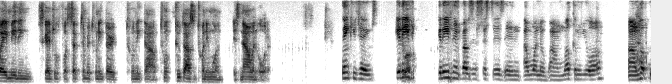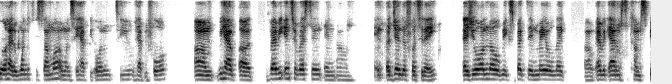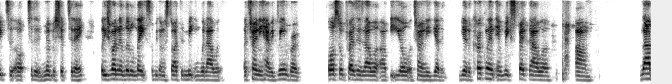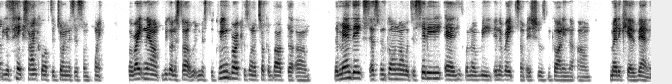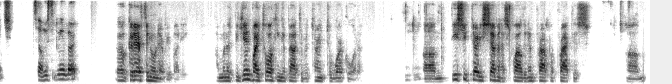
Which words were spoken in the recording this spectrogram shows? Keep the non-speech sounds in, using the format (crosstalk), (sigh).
meeting scheduled for September 23rd, 2021 is now in order. Thank you, James. Good You're evening. Welcome. Good evening, brothers and sisters, and I want to um, welcome you all. Um, hope you all had a wonderful summer. I want to say happy autumn to you, happy fall. Um, we have a very interesting and um, agenda for today. As you all know, we're expecting Mayor-elect um, Eric Adams to come speak to, uh, to the membership today, but he's running a little late, so we're going to start the meeting with our attorney, Harry Greenberg. Also present is our um, EEO attorney, Yetta, Yetta Kirkland, and we expect our um, lobbyist, Hank Sheinkopf, to join us at some point. But right now, we're going to start with Mr. Greenberg, who's going to talk about the um, the mandates that's been going on with the city, and he's going to reiterate some issues regarding the um, Medicare Advantage. So, Mr. Greenberg. Uh, good afternoon, everybody. I'm going to begin by talking about the return to work order. Mm-hmm. Um, DC 37 has filed an improper practice um,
